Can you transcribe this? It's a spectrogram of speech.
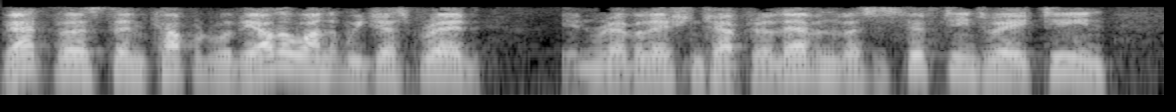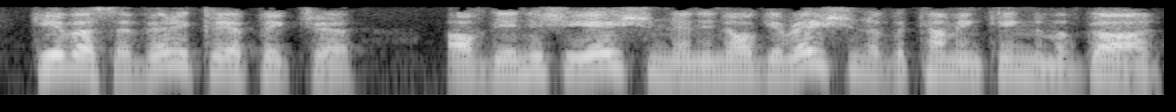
That verse then coupled with the other one that we just read in Revelation chapter 11 verses 15 to 18 give us a very clear picture of the initiation and inauguration of the coming kingdom of God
